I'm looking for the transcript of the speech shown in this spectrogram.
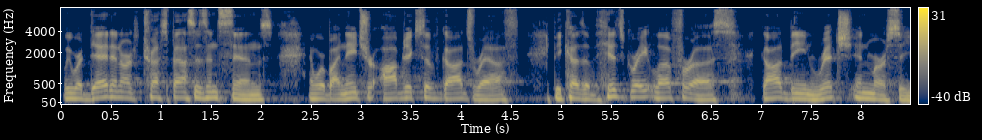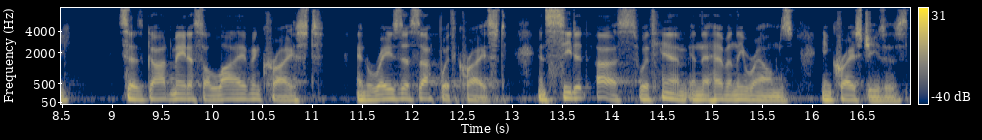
we were dead in our trespasses and sins, and were by nature objects of God's wrath, because of His great love for us, God being rich in mercy, says God made us alive in Christ and raised us up with Christ and seated us with him in the heavenly realms in Christ Jesus.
